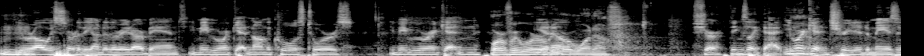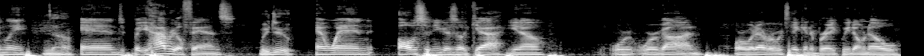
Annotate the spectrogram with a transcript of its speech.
Mm-hmm. you were always sort of the under the radar band. You maybe weren't getting on the coolest tours. You maybe weren't getting or if we were, you we were one of. Sure, things like that. You weren't getting treated amazingly. No. And but you have real fans. We do. And when all of a sudden you guys are like, yeah, you know, we're we're gone or whatever, we're taking a break. We don't know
